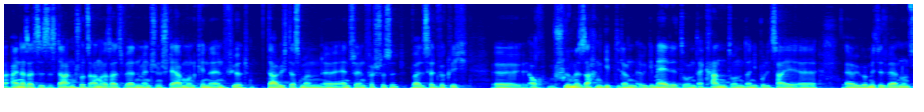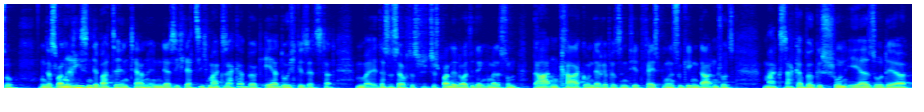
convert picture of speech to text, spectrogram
einerseits ist es Datenschutz, andererseits werden Menschen sterben und Kinder entführt, dadurch, dass man äh, end-to-end verschlüsselt, weil es halt wirklich äh, auch schlimme Sachen gibt, die dann äh, gemeldet und erkannt und an die Polizei äh, äh, übermittelt werden und so. Und das war eine Riesendebatte intern, in der sich letztlich Mark Zuckerberg eher durchgesetzt hat. Das ist ja auch das, das Spannende. Leute denken immer, das ist so ein Datenkrake und der repräsentiert Facebook und ist so gegen Datenschutz. Mark Zuckerberg ist schon eher so der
